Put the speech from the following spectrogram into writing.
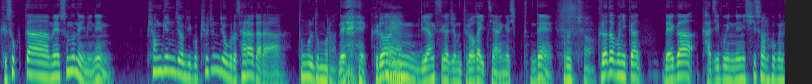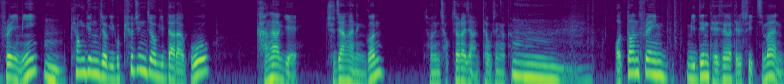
그 속담의 숨은 의미는 평균적이고 표준적으로 살아가라. 둥글둥글하게. 네. 그런 네. 뉘앙스가 좀 들어가 있지 않은가 싶은데. 그렇죠. 그러다 보니까 내가 가지고 있는 시선 혹은 프레임이 음. 평균적이고 표준적이다라고 강하게 주장하는 건 저는 적절하지 않다고 생각합니다. 음. 어떤 프레임이든 대세가 될 수 있지만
